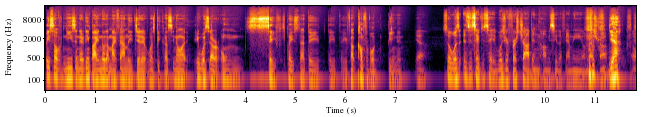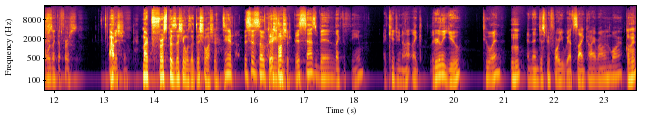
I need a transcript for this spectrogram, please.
based off of needs and everything. But I know that my family did it was because you know what, it was our own safe place that they they, they felt comfortable being in. Yeah. So was is it safe to say was your first job in obviously the family owned restaurant? Yeah. And what was like the first Uh, position? My first position was a dishwasher. Dude, this is so crazy. Dishwasher. This has been like the theme. I kid you not. Like literally you, Tuin, Mhm. and then just before you we had Saikai Ramen Bar, Okay.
